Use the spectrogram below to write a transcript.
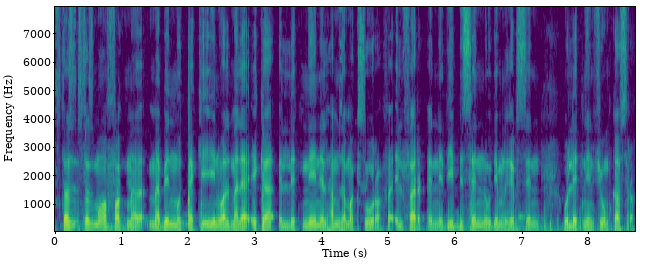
أستاذ أستاذ موفق ما, ما بين متكئين والملائكة الاتنين الهمزة مكسورة فإيه الفرق إن دي بسن ودي من غير سن والاتنين فيهم كسرة؟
